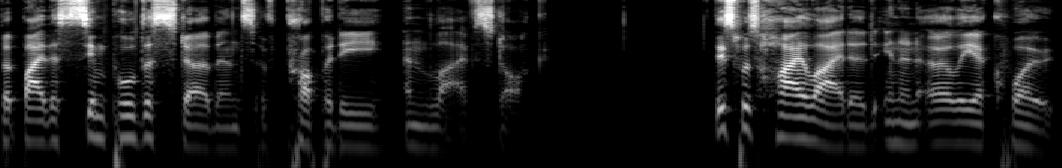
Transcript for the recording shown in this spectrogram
but by the simple disturbance of property and livestock. This was highlighted in an earlier quote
